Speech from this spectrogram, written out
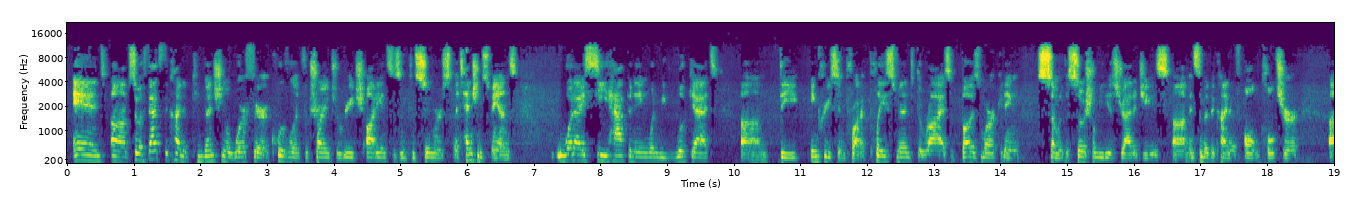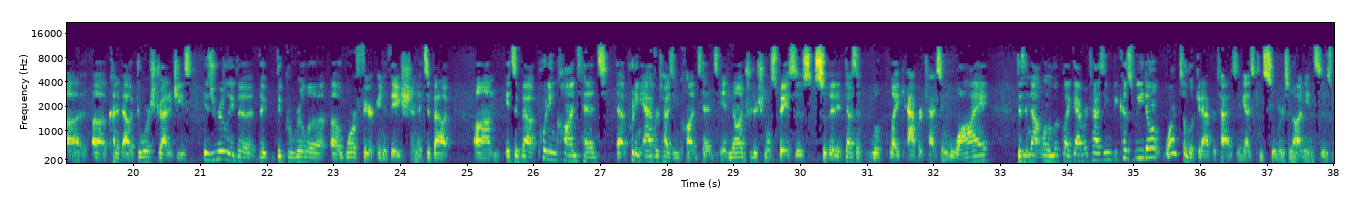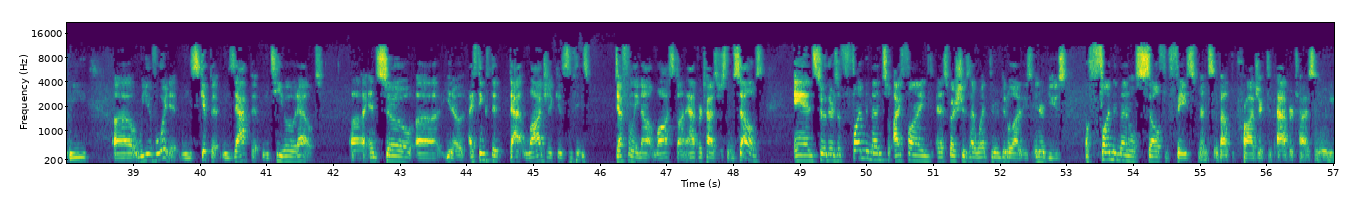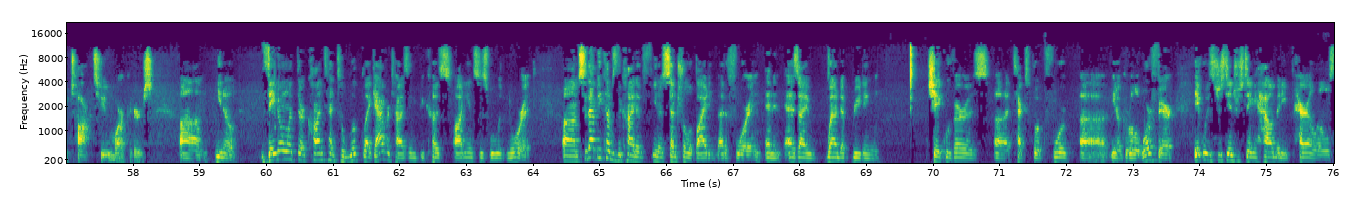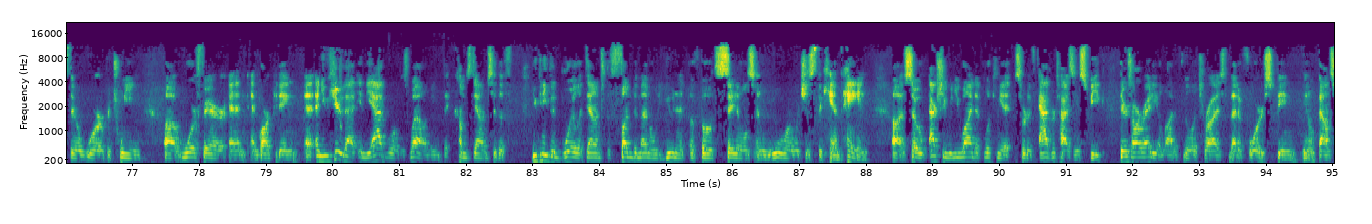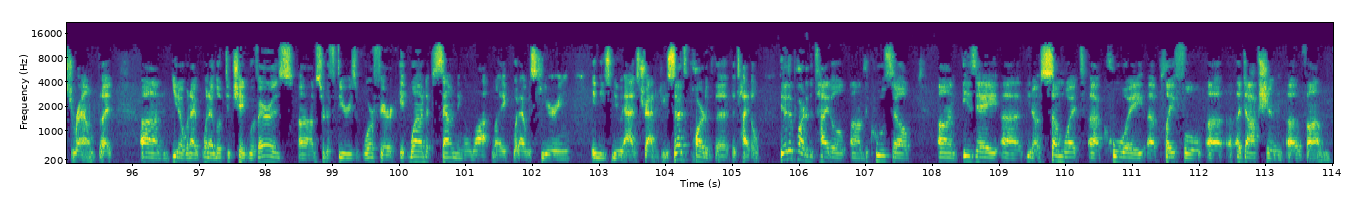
And um, so, if that's the kind of conventional warfare equivalent for trying to reach audiences and consumers' attention spans, what I see happening when we look at um, the increase in product placement, the rise of buzz marketing, some of the social media strategies, um, and some of the kind of alt culture. Uh, uh, kind of outdoor strategies is really the the, the guerrilla uh, warfare innovation. It's about um, it's about putting content, uh, putting advertising content in non-traditional spaces so that it doesn't look like advertising. Why does it not want to look like advertising? Because we don't want to look at advertising as consumers and audiences. We uh, we avoid it, we skip it, we zap it, we TiVo it out. Uh, and so, uh, you know, I think that that logic is, is definitely not lost on advertisers themselves. And so there's a fundamental, I find, and especially as I went through and did a lot of these interviews, a fundamental self effacement about the project of advertising when you talk to marketers. Um, you know, they don't want their content to look like advertising because audiences will ignore it. Um, so that becomes the kind of you know central abiding metaphor. And, and as I wound up reading Che Guevara's uh, textbook for uh, you know guerrilla warfare, it was just interesting how many parallels there were between uh, warfare and, and marketing, and you hear that in the ad world as well. I mean, it comes down to the you can even boil it down to the fundamental unit of both sales and war, which is the campaign. Uh, so actually, when you wind up looking at sort of advertising speak, there's already a lot of militarized metaphors being you know bounced around, but um, you know, when I when I looked at Che Guevara's um, sort of theories of warfare, it wound up sounding a lot like what I was hearing in these new ad strategies. So that's part of the the title. The other part of the title, um, the cool sell, um, is a uh, you know somewhat uh, coy, uh, playful uh, adoption of um,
